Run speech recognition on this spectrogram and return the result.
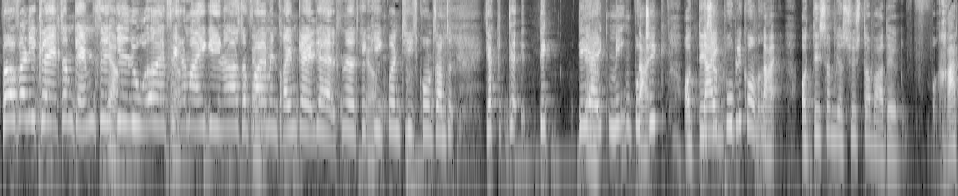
Hvorfor er de klædt som gennemsigtigt ja. ud, og jeg finder ja. mig ikke ind, og så får ja. jeg min drinkgalt i halsen, og jeg skal ja. kigge på en 10 kroner samtidig. Jeg, det, det, det ja. er ikke min butik. Nej. Og det, jeg er som, ikke publikummet. Nej, og det som jeg synes, der var det ret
